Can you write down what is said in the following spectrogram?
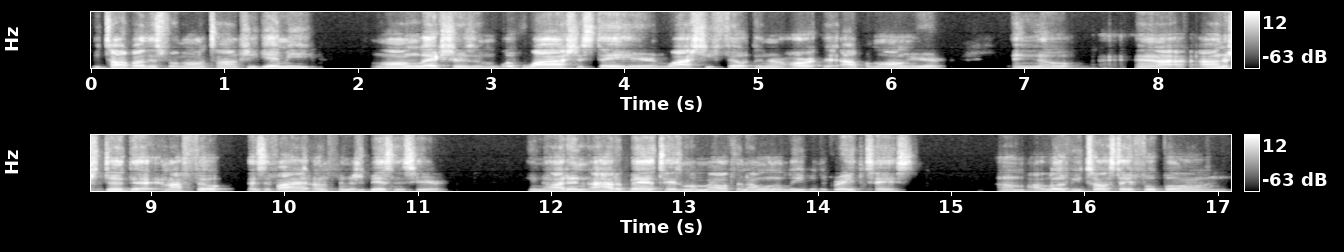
we talked about this for a long time. She gave me long lectures of, of why I should stay here and why she felt in her heart that I belong here. And, you know, and I, I understood that. And I felt as if I had unfinished business here. You know, I didn't, I had a bad taste in my mouth and I want to leave with a great taste. Um, I love Utah State football and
